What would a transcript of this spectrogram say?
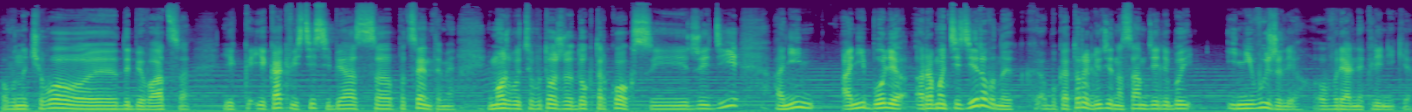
на чего э, добиваться, и, и как вести себя с пациентами. И, может быть, вы тоже доктор Кокс и Джей они, они более романтизированы, которые люди на самом деле бы и не выжили в реальной клинике.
